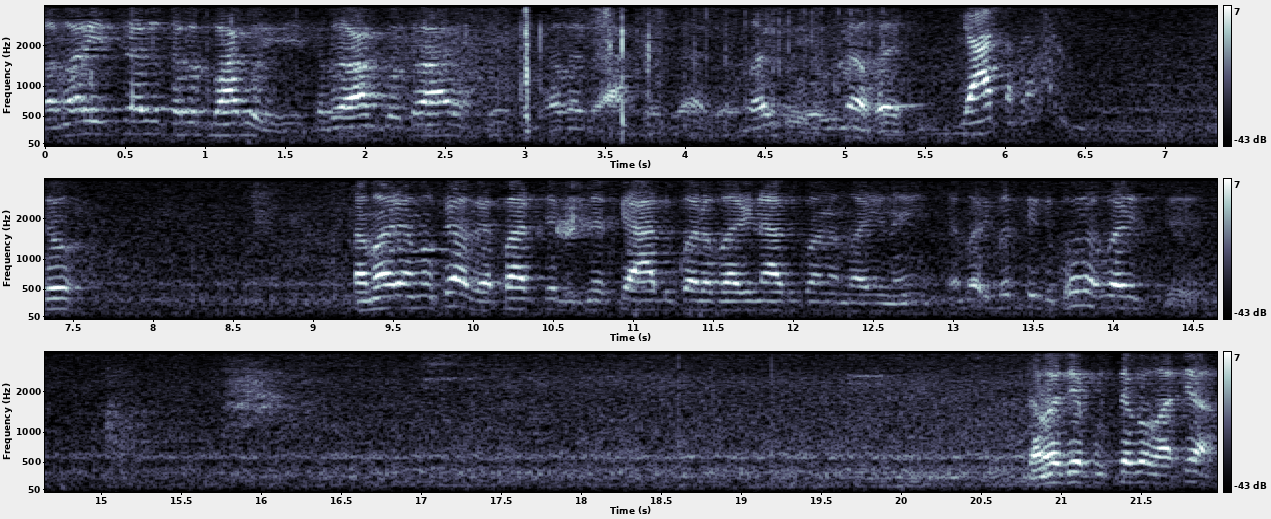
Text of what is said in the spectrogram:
અમારી ઈચ્છા તો તમે ભાગો એ. તમે આમ કહો તો આ અમે આમ કહો તો આ. અમારું કોઈ એવું ના હોય. તો અમારે આમાં ક્યાં વેપાર છે બિઝનેસ કે આ દુકાન અમારી ને આ દુકાન અમારી નહીં? અમારી બધી દુકાન અમારી જ છે. તમે જે પુસ્તકો વાંચ્યા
